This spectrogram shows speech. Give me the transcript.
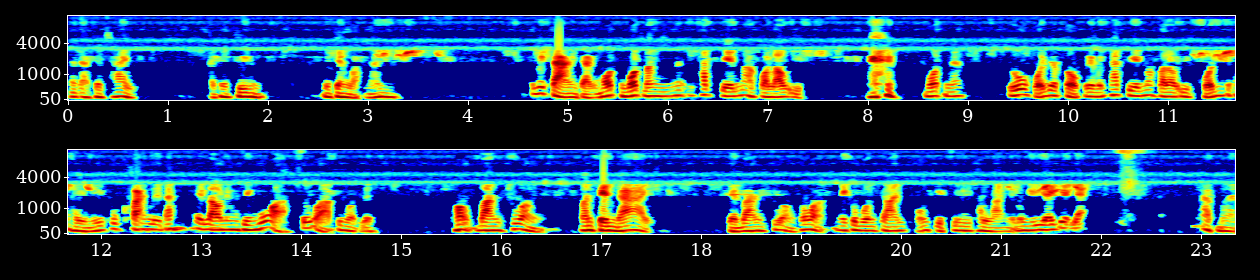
มันอาจจะใช่ อาจจะจริงในจังหวะนั้น ไม่ต่างจากมดมดมันชัดเจนมากกว่าเราอีก มดนะรู้ฝนจะตกเลยมันชัดเจนมากกว่าเราอีกฝนจะไถ่นี้ทุกครั้งเลยนะให้เราเนี่ยจริงมั่วสั่วไปหมดเลย เพราะบางช่วงมันเป็นได้ แต่บางช่วงเพราะว่าในกระบวนการของจิตที่มีพลังเนี่ยมันมีเยอะแยะมากมาย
